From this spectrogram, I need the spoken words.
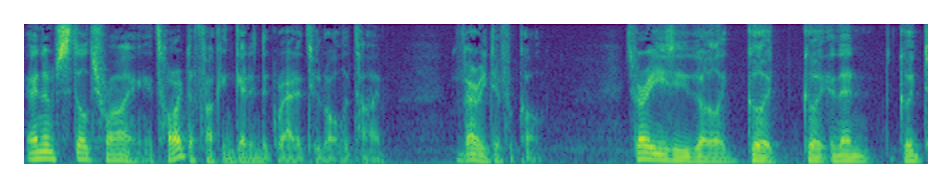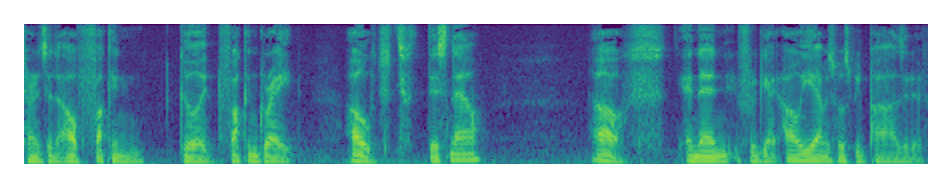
and I'm still trying. It's hard to fucking get into gratitude all the time very difficult. It's very easy to go like good, good, and then good turns into oh fucking good, fucking great. Oh, this now. Oh, and then forget. Oh yeah, I'm supposed to be positive.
